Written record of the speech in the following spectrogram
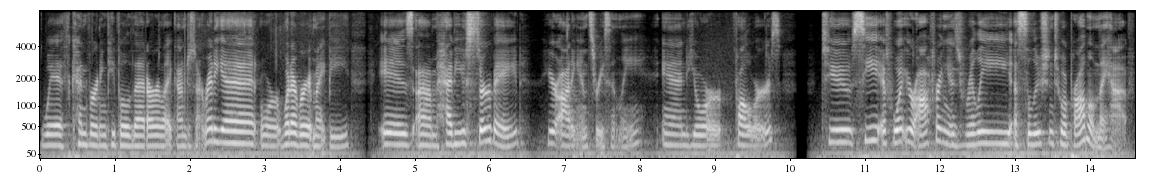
with converting people that are like, I'm just not ready yet, or whatever it might be, is um, have you surveyed your audience recently and your followers to see if what you're offering is really a solution to a problem they have?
